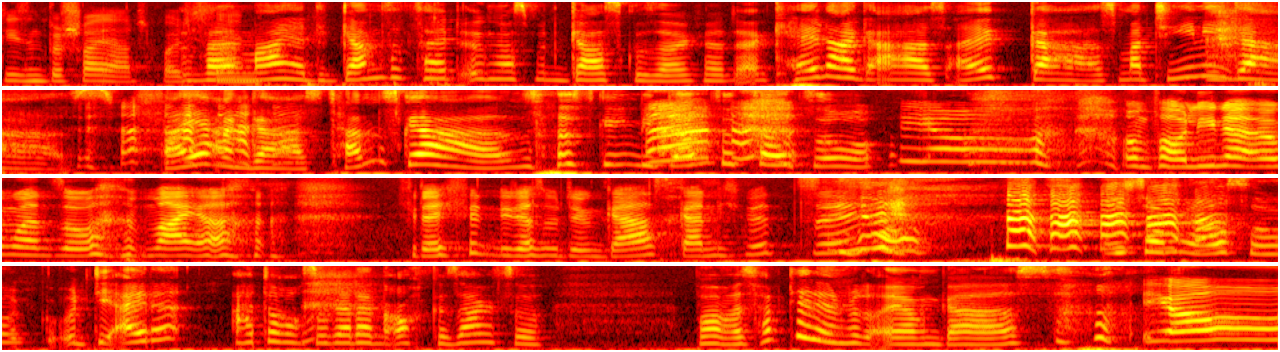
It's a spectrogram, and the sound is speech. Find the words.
Die sind bescheuert, wollte ich Weil sagen. Weil Maya die ganze Zeit irgendwas mit Gas gesagt hat. Äh, Kellnergas, Alkgas, Martini-Gas, Feiergas, Tanzgas. Das ging die ganze Zeit so. Ja. Und Paulina irgendwann so, Maya, vielleicht finden die das mit dem Gas gar nicht witzig. Ja. Ich dachte mir auch so. Und die eine hat doch sogar dann auch gesagt so, Boah, was habt ihr denn mit eurem Gas? Jo!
